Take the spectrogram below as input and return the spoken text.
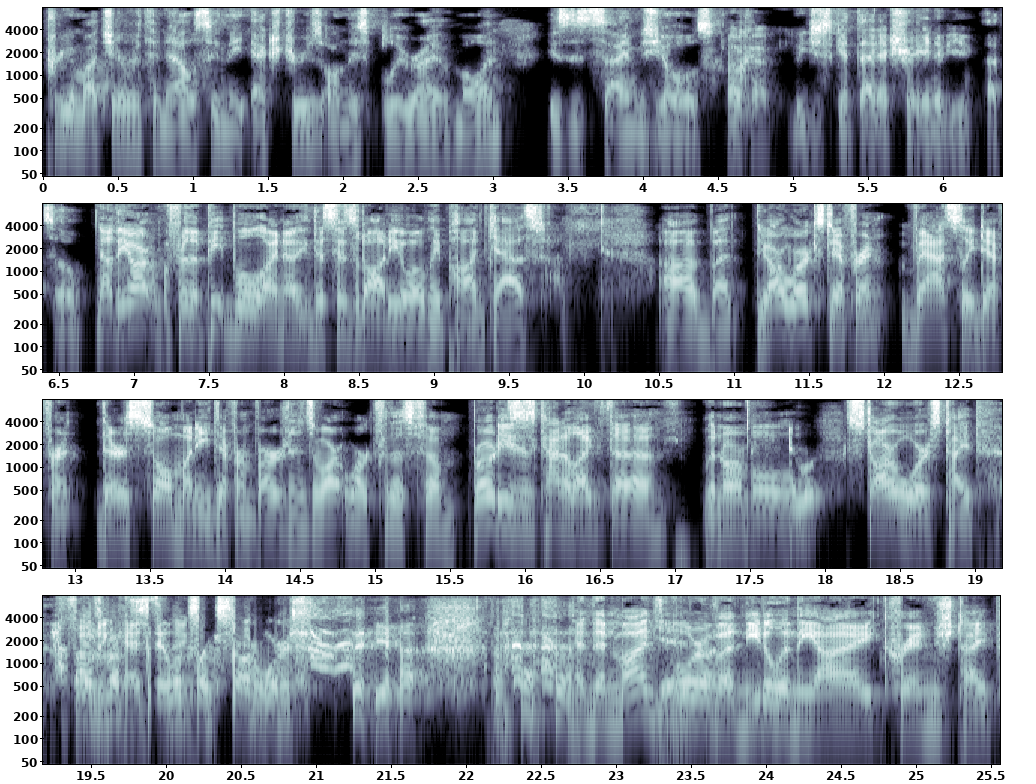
pretty much everything else in the extras on this Blu-ray of mine is the same as yours. Okay, we just get that extra interview. That's all. Now the art for the people I know this is an audio only podcast. Uh, but the artwork's different, vastly different. There's so many different versions of artwork for this film. Brody's is kind of like the the normal Star Wars type. I was about to say, thing. it looks like Star Wars. yeah. and then mine's yeah. more of a needle in the eye, cringe type.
